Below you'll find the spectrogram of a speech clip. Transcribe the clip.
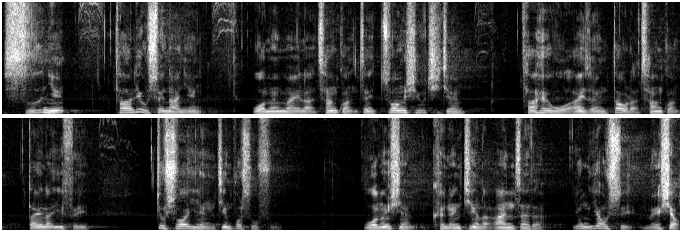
十年，他六岁那年。我们买了餐馆，在装修期间，他和我爱人到了餐馆，待了一回，就说眼睛不舒服。我们想可能进了肮脏的，用药水没效，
